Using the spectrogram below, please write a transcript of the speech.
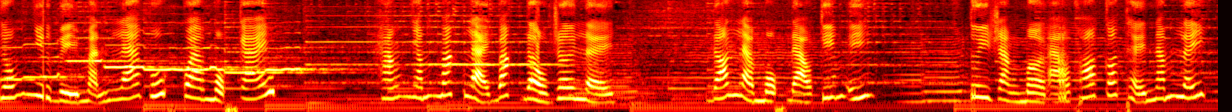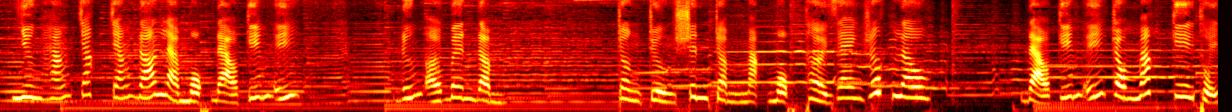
Giống như bị mảnh lá vuốt qua một cái. Hắn nhắm mắt lại bắt đầu rơi lệ. Đó là một đạo kiếm ý. Tuy rằng mờ ảo khó có thể nắm lấy, Nhưng hắn chắc chắn đó là một đạo kiếm ý. Đứng ở bên đầm Trần Trường Sinh trầm mặt một thời gian rất lâu. Đạo kiếm ý trong mắt kia Thủy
